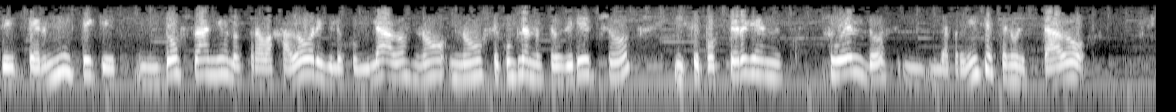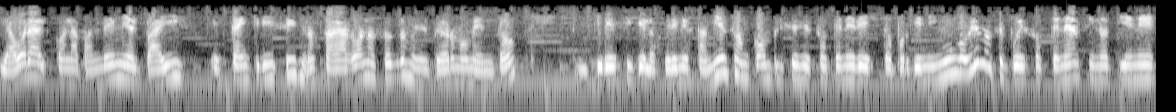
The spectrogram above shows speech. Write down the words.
se, permite que dos años los trabajadores y los jubilados no no se cumplan nuestros derechos y se posterguen sueldos y, y la provincia está en un estado si ahora con la pandemia el país está en crisis nos agarró a nosotros en el peor momento. Y quiere decir que los gremios también son cómplices de sostener esto, porque ningún gobierno se puede sostener si no tiene,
